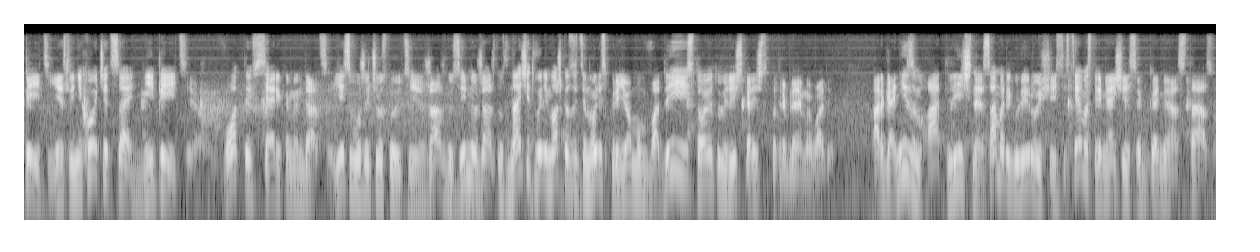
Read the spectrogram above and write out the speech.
пейте. Если не хочется, не пейте. Вот и вся рекомендация. Если вы уже чувствуете жажду, сильную жажду, значит вы немножко затянулись приемом воды и стоит увеличить количество потребляемой воды. Организм – отличная саморегулирующая система, стремящаяся к гомеостазу.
